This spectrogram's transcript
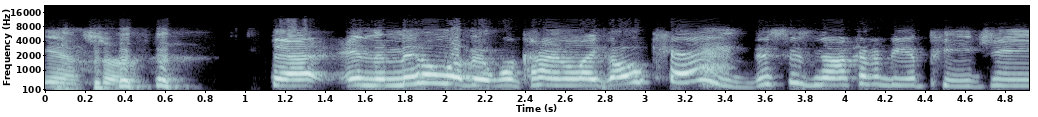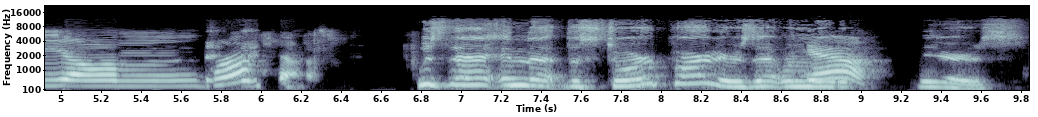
answer. that in the middle of it, we're kind of like, okay, this is not going to be a PG um, broadcast. Was that in the the store part, or was that when we were Yeah. upstairs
